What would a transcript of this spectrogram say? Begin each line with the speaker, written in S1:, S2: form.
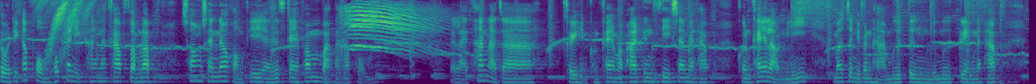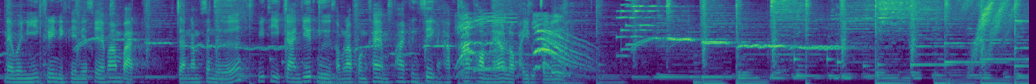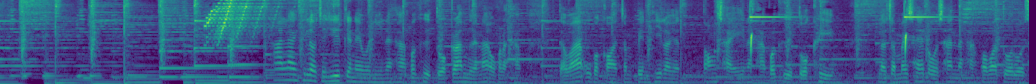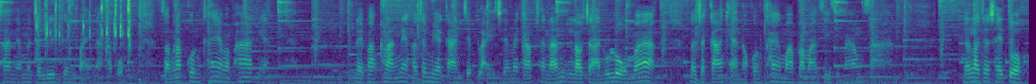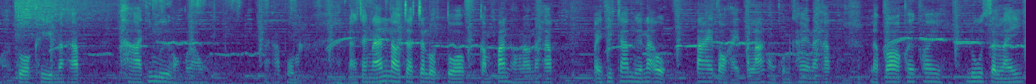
S1: สวัสดีครับผมพบกันอีกครั้งนะครับสำหรับช่องช anel ของที่แอนด์สกายพัมบัตนะครับผม หลายๆ ท่านอาจจะเคยเห็นคนไข้มาพาดครึ่งซีกใช่ไหมครับ คนไข้เหล่านี้มักจะมีปัญหามือตึงหรือมือเกร็งนะครับ ในวันนี้คลินิกเทนเนสกายพัมบัตจะนำเสนอวิธีการยืดมือสำหรับคนไข้มาพาดครึ่งซีกนะครับ ถ้าพร้อมแล้วเราไปดูกันเลย ที่เราจะยืดกันในวันนี้นะครับ ก็คือตัวกล้ามเนื้อหน้าอกนะครับ แต่ว่าอุปกรณ์จำเป็นที่เราจะต้องใช้นะครับ ก็คือตัวครีม เราจะไม่ใช้โลชั่นนะครับ เพราะว่าตัวโลชั่นเนี้มันจะลื่นเกินไปนะครับผมสำหรับคนไข้อัมพาตเนี่ยในบางครั้งเนี่ยเขาจะมีอาการเจ็บไหล่ใช่ไหมครับ ฉะนั้นเราจะอนุโลมว่าเราจะกางแขนของคนไข้ออกมาประมาณ 45 องศา แล้วเราจะใช้ตัวตัวครีมนะครับ ทาที่มือของเรานะครับผม หลังจากนั้นเราจะจรดตัวกำปั้นของเรานะครับ ไปที่กล้ามเนื้อหน้าอกใต้ต่อไหปลาร้าของคนไข้นะครับ แล้วก็ค่อยๆลูดสไลด์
